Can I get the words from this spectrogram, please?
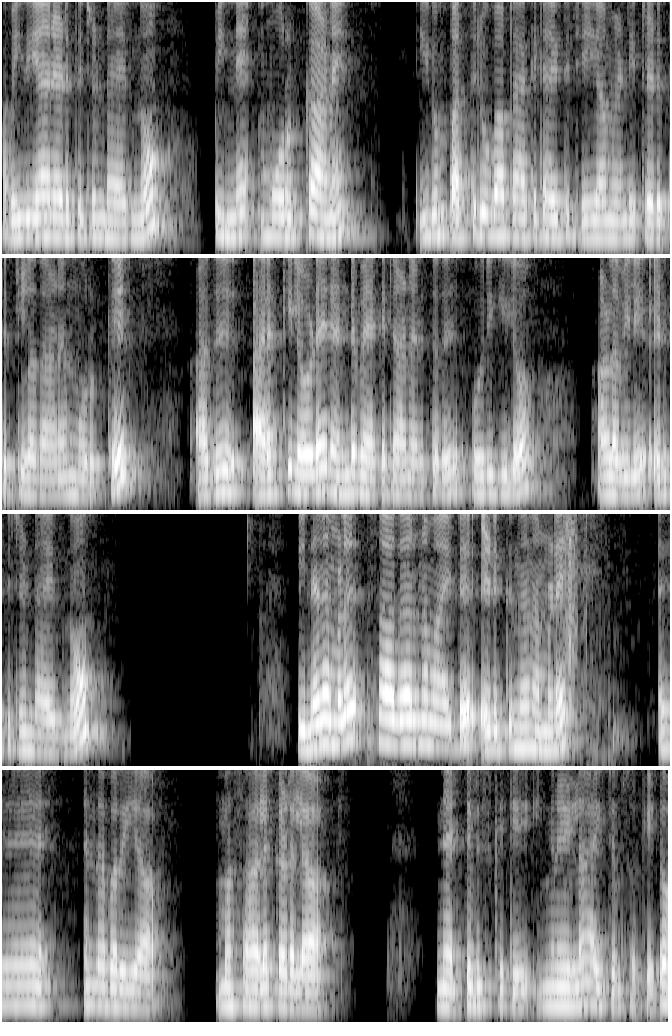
അപ്പോൾ ഇത് ഞാൻ എടുത്തിട്ടുണ്ടായിരുന്നു. പിന്നെ മുറുക്കാണ്. ഇതും പത്ത് രൂപ പാക്കറ്റായിട്ട് ചെയ്യാൻ വേണ്ടിയിട്ട് എടുത്തിട്ടുള്ളതാണ് മുറുക്ക്. അത് അര കിലോയുടെ രണ്ട് പാക്കറ്റാണ് എടുത്തത്. ഒരു കിലോ അളവിൽ എടുത്തിട്ടുണ്ടായിരുന്നു. പിന്നെ നമ്മൾ സാധാരണമായിട്ട് എടുക്കുന്ന നമ്മുടെ എന്താ പറയുക മസാലക്കടല നട്ട് ബിസ്ക്കറ്റ് ഇങ്ങനെയുള്ള ഐറ്റംസ് ഒക്കെ കേട്ടോ.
